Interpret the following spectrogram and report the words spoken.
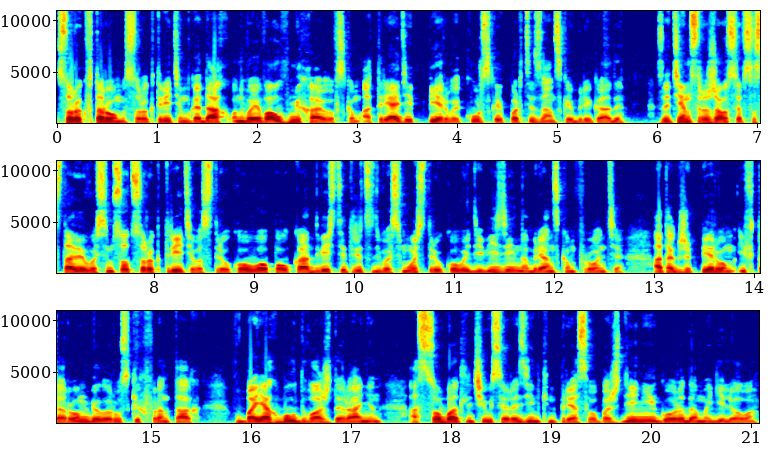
В 42 и 43 годах он воевал в Михайловском отряде 1-й Курской партизанской бригады. Затем сражался в составе 843-го стрелкового полка 238-й стрелковой дивизии на Брянском фронте, а также первом и втором белорусских фронтах. В боях был дважды ранен. Особо отличился Розинкин при освобождении города Могилева.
